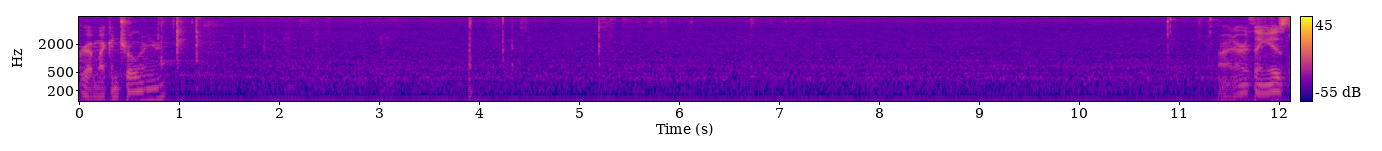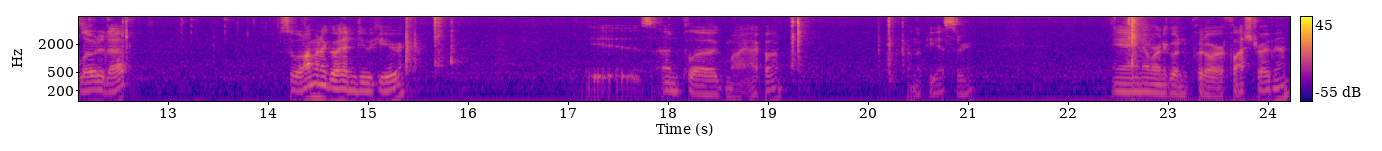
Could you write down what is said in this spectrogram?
grab my controller here. Alright, everything is loaded up. So what I'm going to go ahead and do here is unplug my iPod from the PS3. And now we're going to go ahead and put our flash drive in.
